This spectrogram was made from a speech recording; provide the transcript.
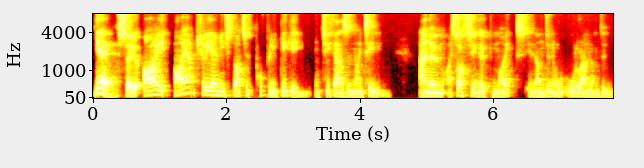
yeah. So I I actually only started properly gigging in 2019, and um, I started doing open mics in London, all, all around London,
